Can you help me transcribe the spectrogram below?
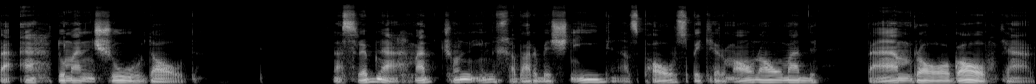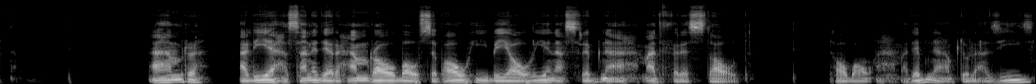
و عهد و منشور داد. نصر ابن احمد چون این خبر بشنید از پارس به کرمان آمد و امر را آگاه کرد. امر علی حسن درهم را با سپاهی به یاری نصر ابن احمد فرستاد. تا با احمد ابن عبدالعزیز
